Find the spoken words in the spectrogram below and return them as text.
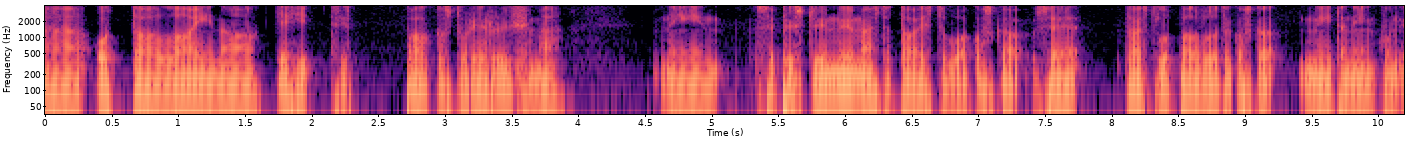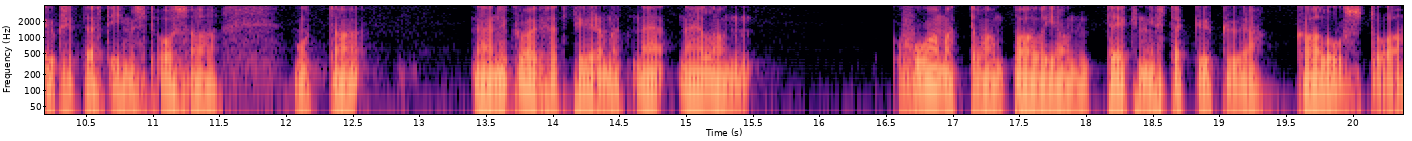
ää, ottaa lainaa, kehit, siis palkkasturiryhmä, niin se pystyy myymään sitä taistelua, koska se taistelupalveluita, koska niitä niin kuin yksittäiset ihmiset osaa, mutta nämä nykyaikaiset firmat, nä, näillä on huomattavan paljon teknistä kykyä, kalustoa,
